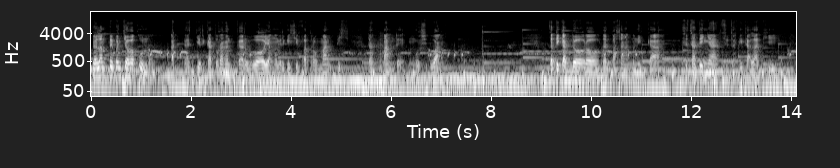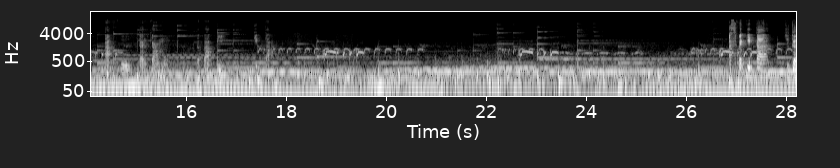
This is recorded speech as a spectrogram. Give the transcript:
Dalam pribun Jawa kuno, ada ciri katurangan garwo yang memiliki sifat romantis dan pandai mengurus uang. Ketika Ndoro dan pasangan menikah, sejatinya sudah tidak lagi aku dan kamu, tetapi kita. Aspek kita juga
